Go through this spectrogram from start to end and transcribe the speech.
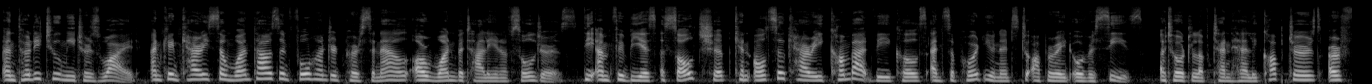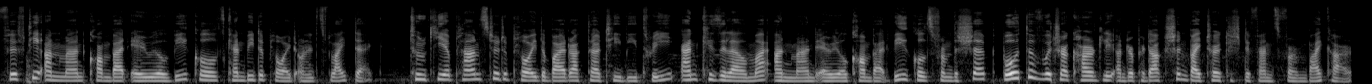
and 32 meters wide and can carry some 1,400 personnel or one battalion of soldiers. The amphibious assault ship can also carry combat vehicles and support units to operate overseas. A total of 10 helicopters or 50 unmanned combat aerial vehicles can be deployed on its flight deck. Turkey plans to deploy the Bayraktar TB3 and Kizilelma unmanned aerial combat vehicles from the ship, both of which are currently under production by Turkish defense firm Baykar.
